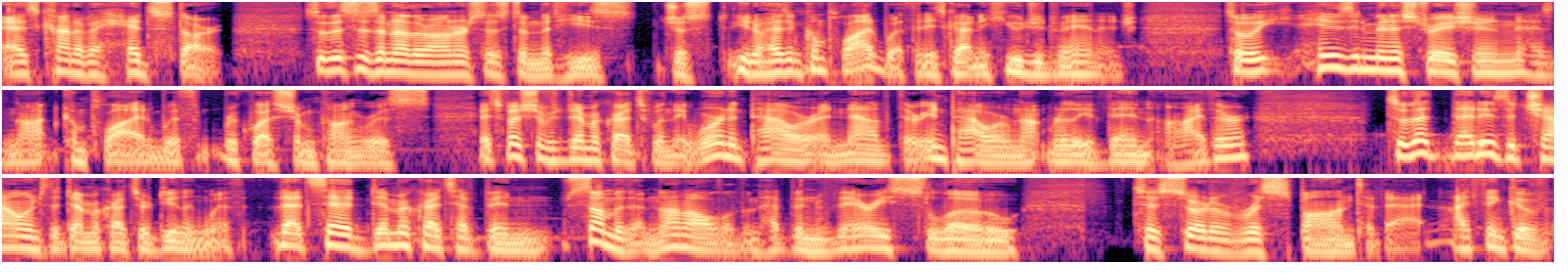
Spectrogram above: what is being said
as kind of a head start. So this is another honor system that he's just, you know, hasn't complied with and he's gotten a huge advantage. So his administration has not complied with requests from Congress, especially for Democrats when they weren't in power and now that they're in power, not really then either. So that that is a challenge that Democrats are dealing with. That said, Democrats have been some of them, not all of them, have been very slow to sort of respond to that. I think of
